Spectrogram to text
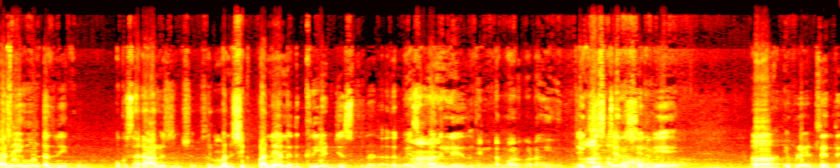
పని ఏముంటుంది నీకు? ఒకసారి ఆలోచించు. అసలు మనిషికి పని అనేది క్రియేట్ చేసుకున్నాడు. అదర్వైజ్ పని లేదు. ఇది ఎగ్జిస్టెన్షియల్లీ ఇప్పుడు ఎట్లయితే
